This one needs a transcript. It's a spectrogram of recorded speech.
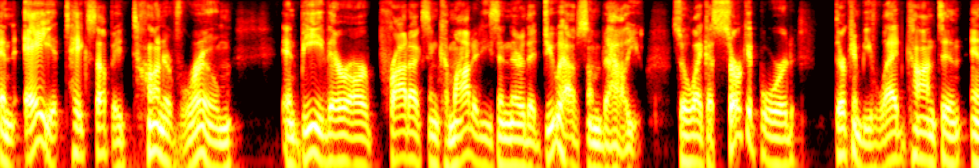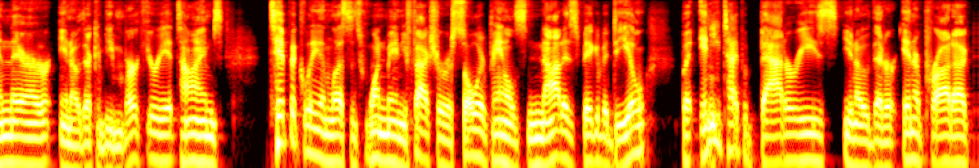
And a it takes up a ton of room and b there are products and commodities in there that do have some value. So, like a circuit board, there can be lead content in there. You know, there can be mercury at times. Typically, unless it's one manufacturer, a solar panel is not as big of a deal. But any type of batteries, you know, that are in a product,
